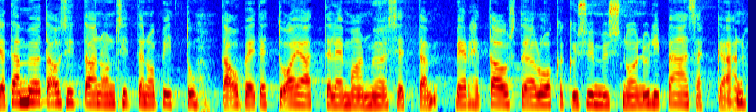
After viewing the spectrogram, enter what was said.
Ja tämän myötä osittain on sitten opittu tai opetettu ajattelemaan myös, että perhetausta ja luokkakysymys noin ylipäänsäkään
